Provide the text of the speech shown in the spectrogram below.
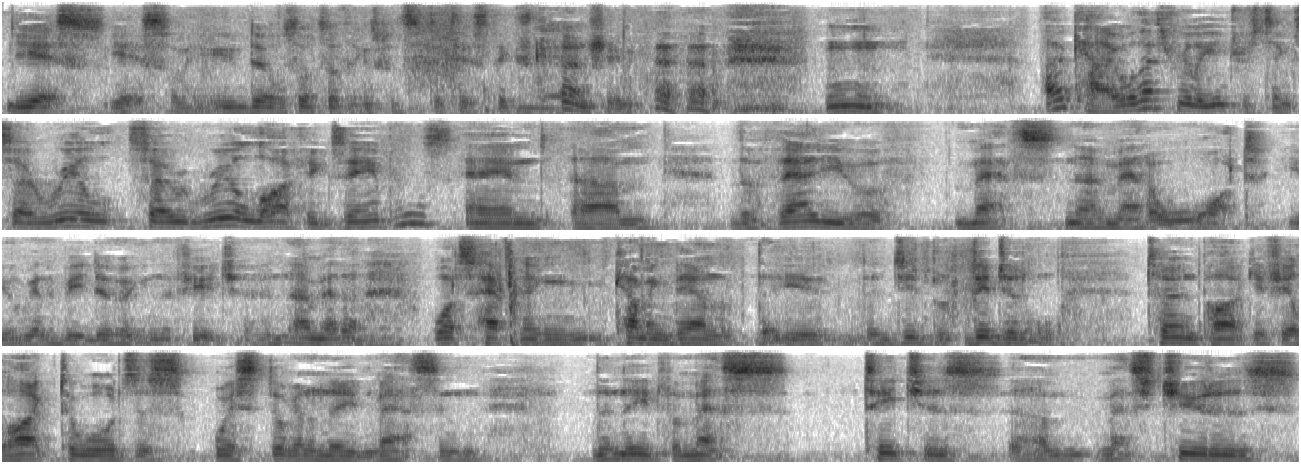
yes, yes. I mean, you can do all sorts of things with statistics, yeah. can't you? mm. Okay, well that's really interesting. So real, so real life examples and um, the value of maths, no matter what you're going to be doing in the future, and no matter what's happening coming down the, the, the digital turnpike, if you like, towards us, we're still going to need maths, and the need for maths teachers, um, maths tutors,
